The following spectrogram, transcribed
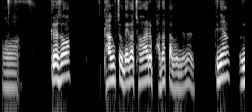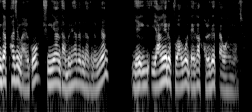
어, 그래서 가급적 내가 전화를 받았다 그러면은 그냥 응답하지 말고 중요한 답을 해야 된다 그러면 양해를 구하고 내가 걸겠다고 하는 거죠.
